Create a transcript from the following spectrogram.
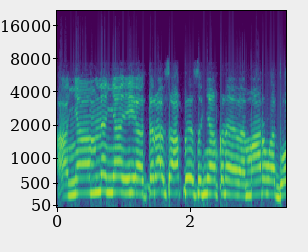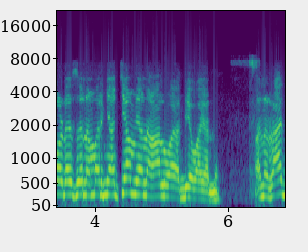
અહીંયા અમને અહીંયા એ તરાસ આપે છે અહીંયા કણે મારવા દોડે છે ને અમારે ત્યાં કેમ એને હાલવા દેવાય ને અને રાત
